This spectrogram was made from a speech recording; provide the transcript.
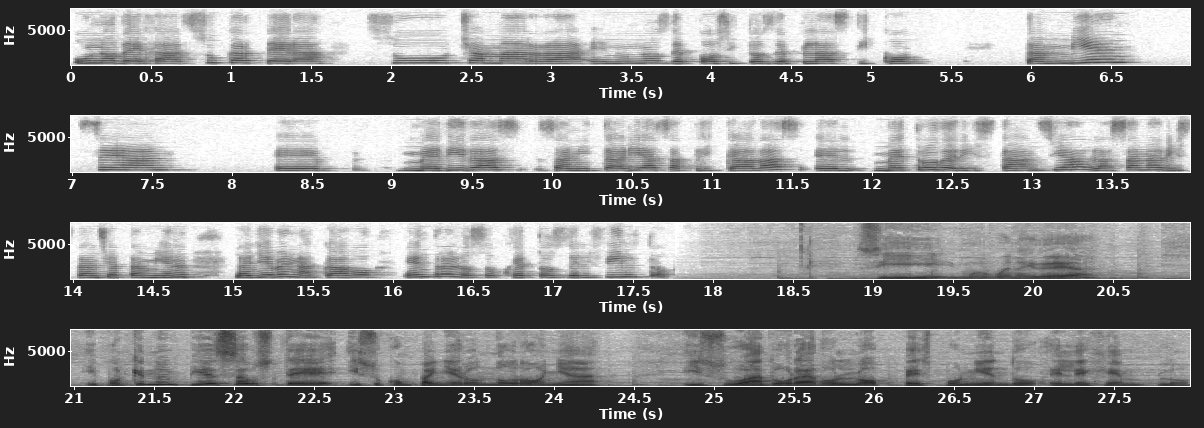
uno deja su cartera, su chamarra en unos depósitos de plástico, también sean eh, medidas sanitarias aplicadas, el metro de distancia, la sana distancia también la lleven a cabo entre los objetos del filtro. Sí, muy buena idea. ¿Y por qué no empieza usted y su compañero Noroña y su adorado López poniendo el ejemplo?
